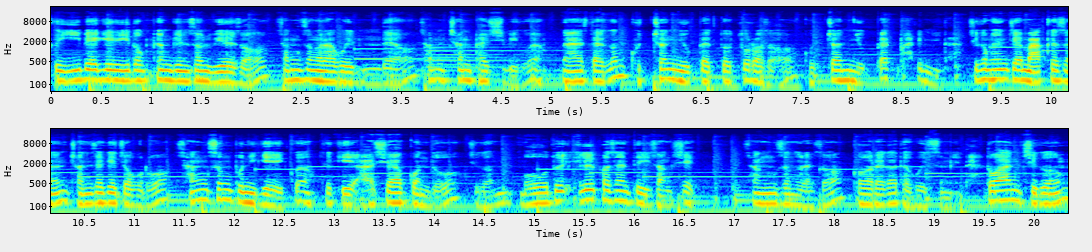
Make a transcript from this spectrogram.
그 200일 이동평균선 위에서 상승을 하고 있는데요. 3,080이고요. 나스닥은 9,600도 뚫어서 9,608입니다. 지금 현재 마켓은 전 세계적으로 상승 분위기에 있고요. 특히 아시아권도 지금 모두 1% 이상씩 상승을 해서 거래가 되고 있습니다. 또한 지금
